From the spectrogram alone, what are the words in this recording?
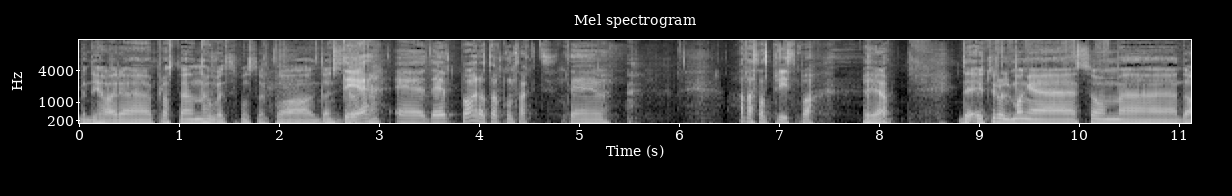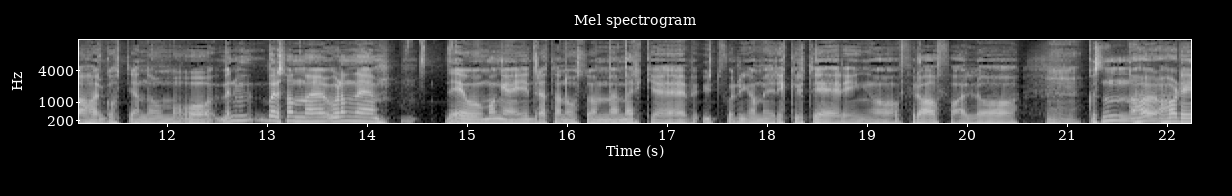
Men de har eh, plass til en hovedsponsor på danseteatret? Det, det, er bare å ta kontakt. Det hadde jeg satt pris på. ja. Det er utrolig mange som eh, da har gått gjennom og Men bare sånn, hvordan det er jo mange idretter nå som merker utfordringer med rekruttering og frafall. og mm. Hvordan har, har, de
